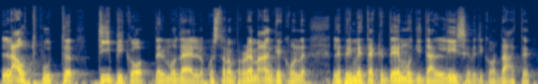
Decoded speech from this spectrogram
l'output tipico del modello. Questo era un problema anche con le prime tech demo di Dalli, se vi ricordate.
